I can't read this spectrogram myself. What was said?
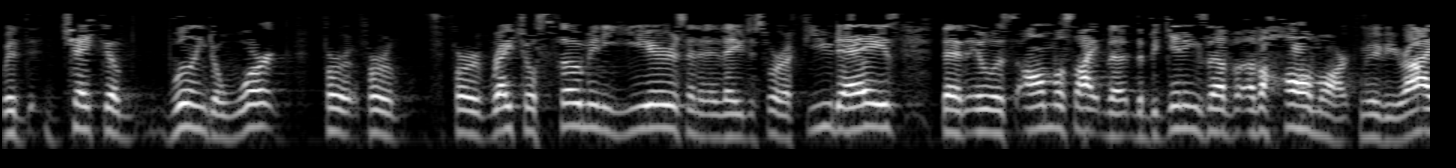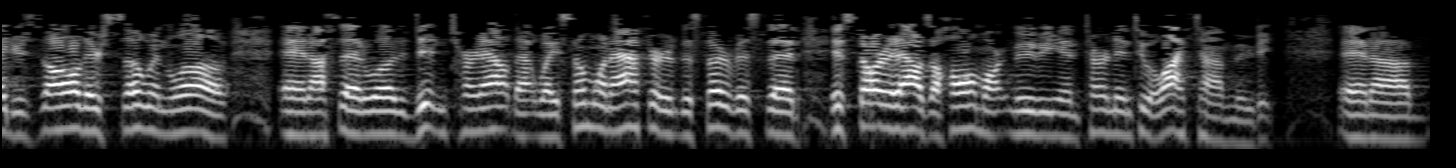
with Jacob willing to work for, for, for Rachel so many years and they just were a few days that it was almost like the, the beginnings of, of a Hallmark movie, right? Just, oh, they're so in love. And I said, well, it didn't turn out that way. Someone after the service said it started out as a Hallmark movie and turned into a Lifetime movie. And, uh,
